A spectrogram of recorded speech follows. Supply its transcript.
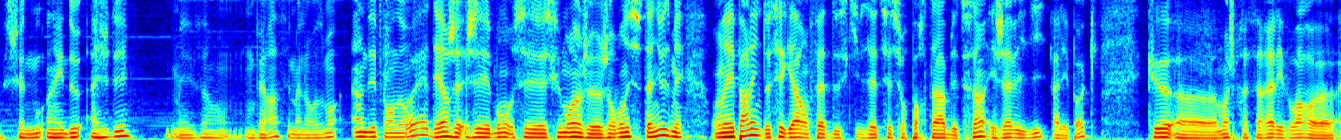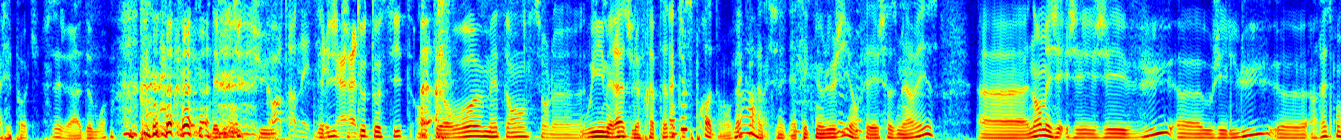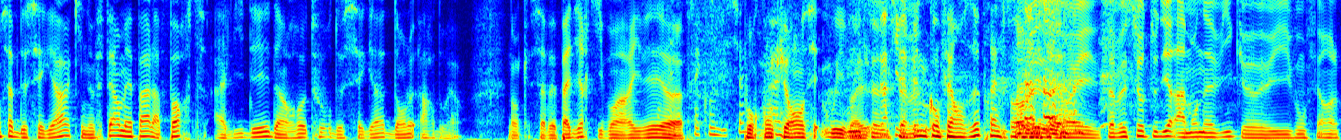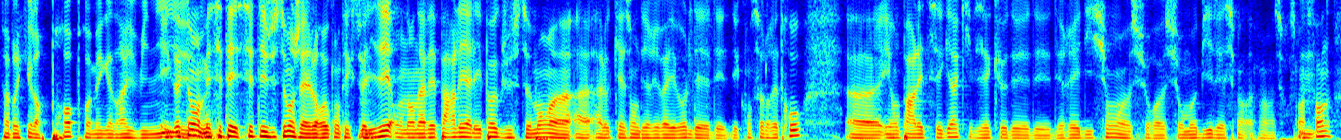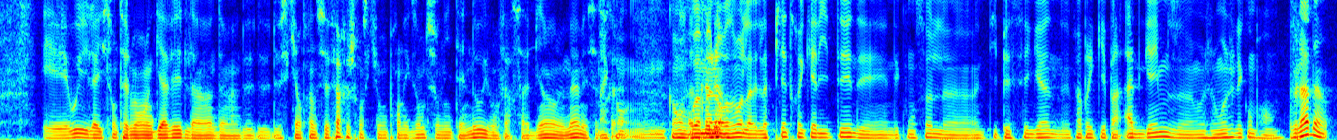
Shenmue 1 et 2 HD. Mais ça, on, verra, c'est malheureusement indépendant. Ouais, d'ailleurs, j'ai-. Bon, excuse-moi, je, je rebondis sur ta news, mais on avait parlé de Sega en fait, de ce qu'ils faisaient tu sais, sur portable et tout ça, et j'avais dit à l'époque que euh, moi je préférais aller voir euh, à l'époque, tu sais, j'avais deux mois. D'habitude, tu d'habitude, tu t'autocites en te remettant sur le. Oui, mais là je le ferai peut-être Ah, en post-prod, on verra. La technologie, on fait des choses merveilleuses. Euh, non, mais j'ai- vu euh, ou j'ai lu euh, un responsable de Sega qui ne fermait pas la porte à l'idée d'un retour de Sega dans le hardware. Donc ça veut pas dire qu'ils vont arriver euh, pour concurrencer. Oui, bah, ça- Il a veut- fait une conférence de presse. Ça pour veut, le- ça- oui, ça veut surtout dire, à mon avis, qu'ils vont faire fabriquer leur propre Mega Drive Mini. Exactement, et- mais c'était c'était justement, j'allais le recontextualiser. On en avait parlé à l'époque justement à, à l'occasion des revival des, des- des consoles rétro, euh, et on parlait de Sega qui faisait que des, des- des rééditions euh, sur sur mobile et smart- enfin, sur smartphone. Et oui, là ils sont tellement gavés de, la- de, de- de ce qui est en train de se faire que je pense qu'ils vont prendre exemple sur Nintendo, ils vont faire ça bien eux-mêmes et ça Bah, serait. quand, quand ça on voit malheureusement la, la piètre qualité des, des consoles euh, typées Sega de- fabriquées par Ad Games, euh, moi, je, moi, je les comprends. Vlad,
